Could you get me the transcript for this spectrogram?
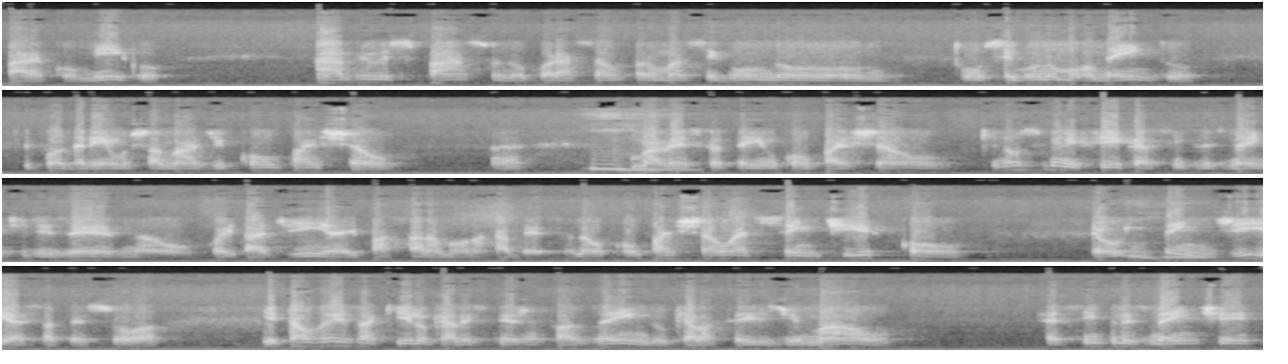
para comigo, abre o espaço no coração para uma segundo, um segundo momento que poderíamos chamar de compaixão. Né? Uhum. Uma vez que eu tenho compaixão, que não significa simplesmente dizer, não, coitadinha e passar a mão na cabeça. Não, compaixão é sentir com. Eu uhum. entendi essa pessoa. E talvez aquilo que ela esteja fazendo, que ela fez de mal, é simplesmente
